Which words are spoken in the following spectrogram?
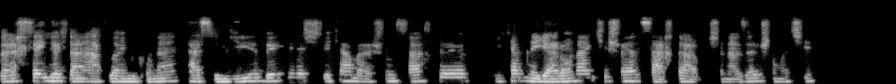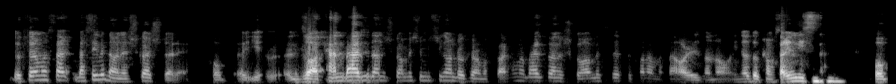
برای خیلی دارن اپلای می‌کنن. تصمیم گیری بینش یکم براشون سخته. یکم نگرانن که شاید سختتر باشه. نظر شما چی دکتر مستقیم بسیار به دانشگاهش داره. خب ذاتا بعضی دانشگاه میشه میشیگان دکتر مستقیم بعضی دانشگاه مثل فکر کنم مثلا آریزونا و اینا دکتر مستقیم نیستن. خب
